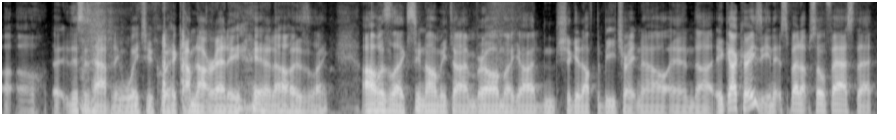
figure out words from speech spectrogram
uh-oh, uh, this is happening way too quick. I'm not ready. And I was like, I was like, tsunami time, bro. I'm like, I should get off the beach right now. And uh, it got crazy. And it sped up so fast that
